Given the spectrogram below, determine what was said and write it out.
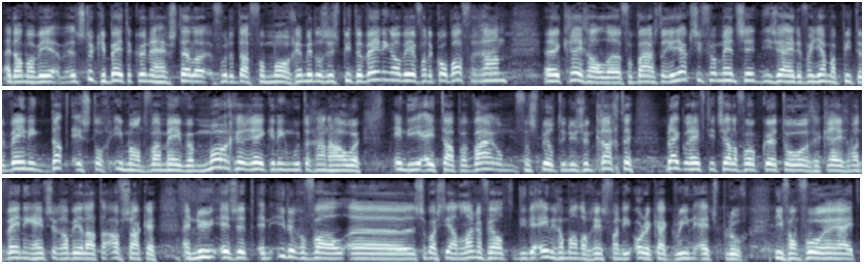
En dan maar weer een stukje beter kunnen herstellen voor de dag van morgen. Inmiddels is Pieter Wening alweer van de kop afgegaan. Uh, kreeg al uh, verbaasde reacties van mensen die zeiden van... ja, maar Pieter Wening, dat is toch iemand waarmee we morgen rekening moeten gaan houden in die etappe. Waarom verspilt hij nu zijn krachten? Blijkbaar heeft hij het zelf ook te horen gekregen. Want Wening heeft zich alweer laten afzakken. En nu is het in ieder geval... Sebastian Langeveld die de enige man nog is van die Orica Green Edge ploeg die van voren rijdt.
